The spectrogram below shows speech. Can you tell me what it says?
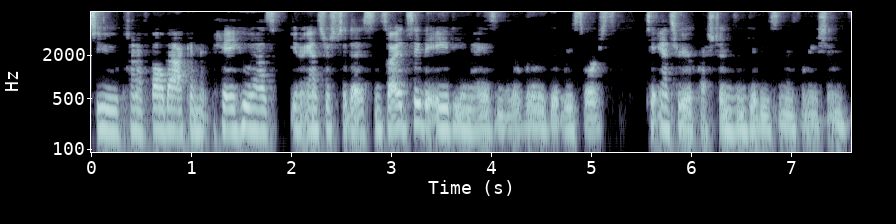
to kind of fall back and hey, who has you know answers to this? And so I'd say the AVMA is another really good resource to answer your questions and give you some information.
